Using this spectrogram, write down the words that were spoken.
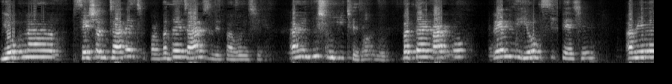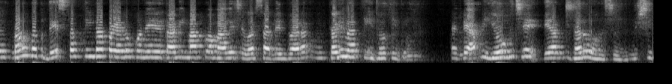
યોગના સેશન ચાલે છે, પણ બધા ચાર્જ લેતા હોય છે. અહીં નિઃશુલ્ક છે. બધા બાળકો પ્રેમથી યોગ શીખે છે. અને ઘણું બધું દેશભક્તિમાં પણ એ લોકોને તાલીમ આપવામાં આવે છે વરસાદબેન દ્વારા. હું ઘણી વારથી જોતી હતી એટલે આપણી યોગ છે એ આપણી ધરોહર છે ઋષિ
